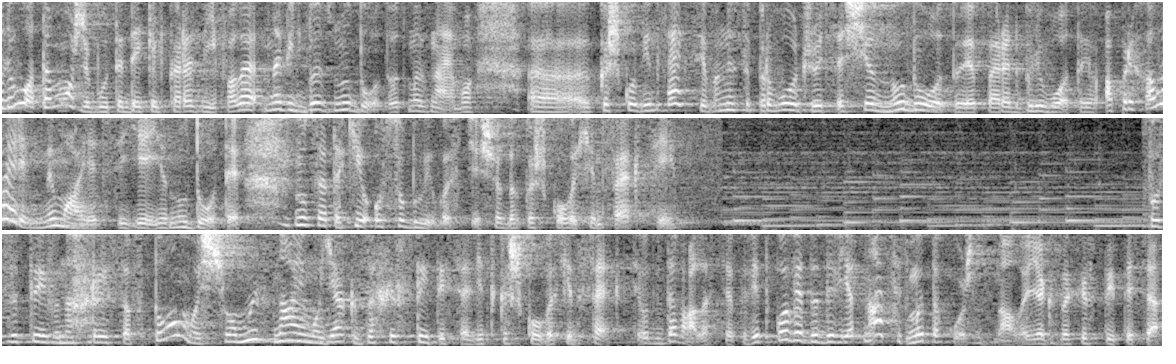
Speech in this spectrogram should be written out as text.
Блювота може бути декілька разів, але навіть без нудоти. От ми знаємо, е, кишкові інфекції вони супроводжуються ще нудотою перед блювотою, а при халері немає цієї нудоти. Ну це такі особливості щодо кишкових інфекцій. Позитивна риса в тому, що ми знаємо, як захиститися від кишкових інфекцій. От здавалося б, від ковіду 19 ми також знали, як захиститися,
